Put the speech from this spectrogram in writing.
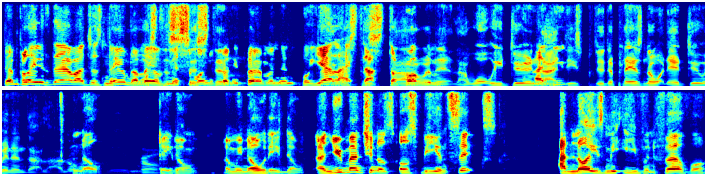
Them players there, I just named. But I may have the missed someone system? pretty permanent, but yeah, Like, like what's that's the problem. innit? Like what we doing? Like, Like, you- these do the players know what they're doing and that? Like, I know what No, mean. They don't, and we know they don't. And you mentioned us us being six annoys me even further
